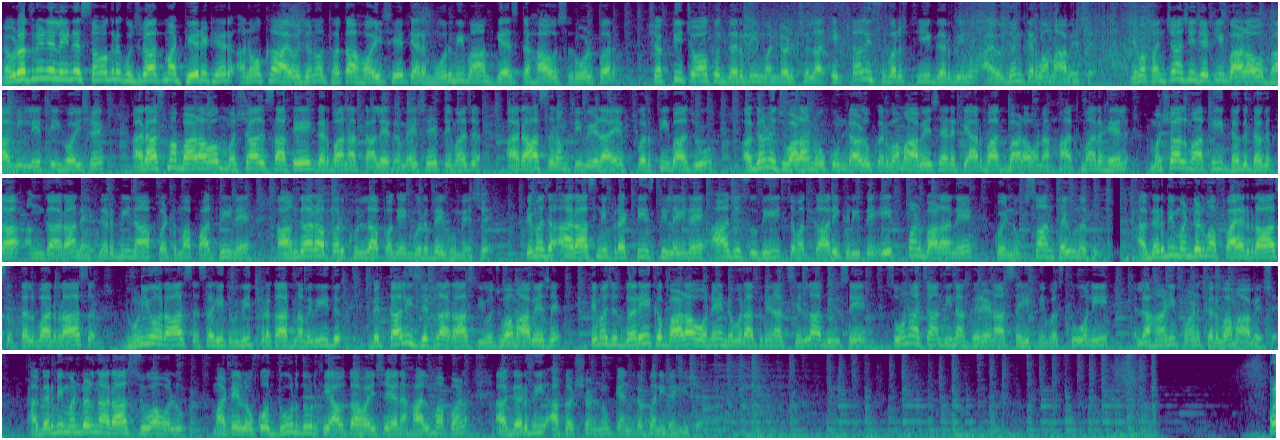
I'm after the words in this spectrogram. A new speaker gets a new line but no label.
નવરાત્રીને લઈને સમગ્ર ગુજરાતમાં ઠેર ઠેર અનોખા આયોજનો થતા હોય છે. ત્યારે મોરબીમાં ગેસ્ટ હાઉસ રોડ પર શક્તિ ચોક ગરબી મંડળ છેલ્લા એકતાલીસ વર્ષથી ગરબીનું આયોજન કરવામાં આવે છે. જેમાં પંચ્યાસી જેટલી બાળાઓ ભાગ લેતી હોય છે. આ રાસમાં બાળાઓ મશાલ સાથે ગરબાના તાલે રમે છે. તેમજ આ રાસ રમતી વેળાએ ફરતી બાજુ અગણ જ્વાળાનું કુંડાળું કરવામાં આવે છે અને ત્યારબાદ બાળાઓના હાથમાં રહેલ મશાલમાંથી ધગધગતા અંગારાને ગરબીના પટમાં પાથરીને આ અંગારા પર ખુલ્લા પગે ગરબે ઘૂમે છે. તેમજ આ રાસની પ્રેક્ટિસથી લઈને આજ સુધી ચમત્કારિક રીતે એક પણ બાળાને કોઈ નુકસાન થયું નથી. આ ગરબી મંડળમાં ફાયર રાસ, તલવાર રાસ ધૂણીઓ રાસ સહિત વિવિધ પ્રકારના વિવિધ બેતાલીસ જેટલા રાસ યોજવામાં આવે છે. તેમજ દરેક બાળાઓને નવરાત્રીના છેલ્લા દિવસે સોના ચાંદીના ઘરેણા સહિતની વસ્તુઓની લહાણી પણ કરવામાં આવે છે. આ ગરબી મંડળના રાસ જોવા માટે લોકો દૂર દૂરથી આવતા હોય છે અને હાલમાં પણ આ ગરબી આકર્ષણનું કેન્દ્ર બની રહી છે.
